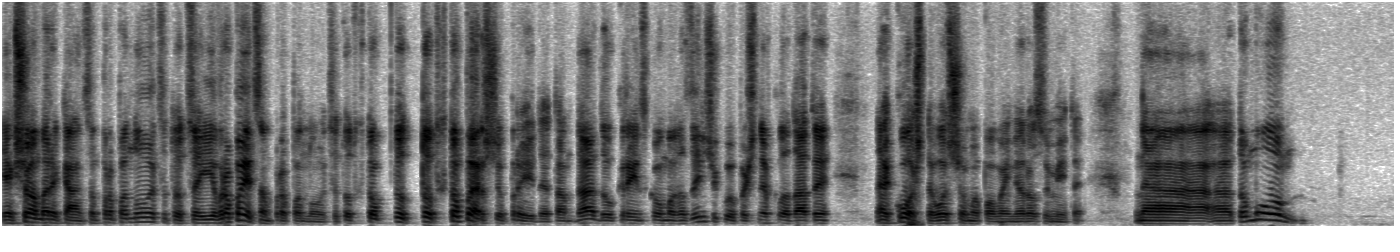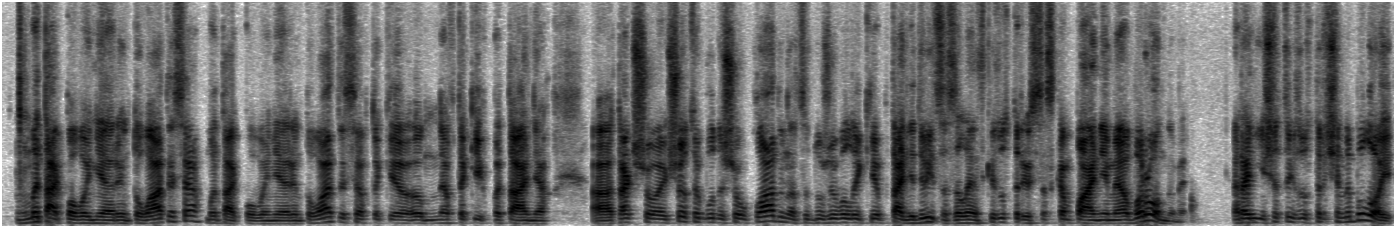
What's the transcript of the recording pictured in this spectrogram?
Якщо американцям пропонується, то це і європейцям пропонується. Тут хто тут, тут хто перший прийде там да, до українського магазинчику і почне вкладати е, кошти. Ось що ми повинні розуміти. Е, е, тому Ми так повинні орієнтуватися. Ми так повинні орієнтуватися в таке в таких питаннях. А так що, якщо це буде ще укладено, це дуже велике питання. Дивіться, Зеленський зустрівся з компаніями оборонними. Раніше цих зустрічей не було. І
